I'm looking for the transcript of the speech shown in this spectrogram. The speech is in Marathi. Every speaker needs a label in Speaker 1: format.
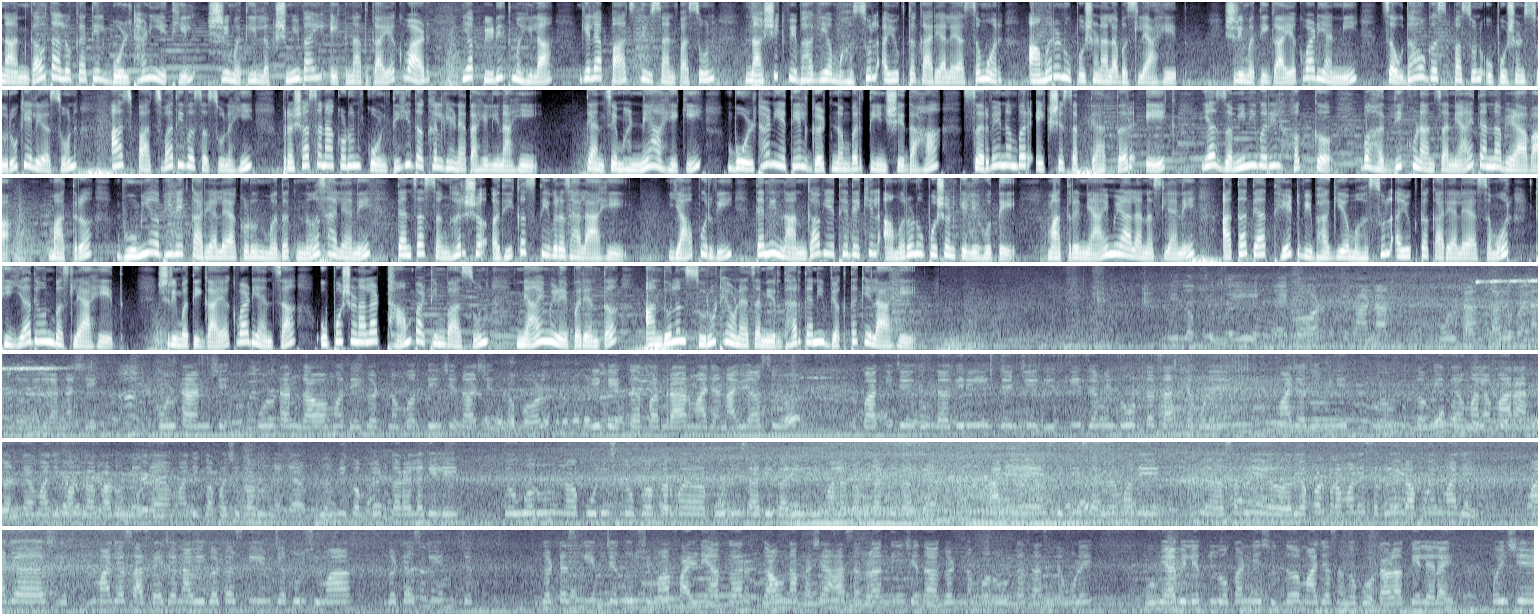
Speaker 1: नांदगाव तालुक्यातील बोलठाणी येथील श्रीमती लक्ष्मीबाई एकनाथ गायकवाड या पीडित महिला गेल्या पाच दिवसांपासून नाशिक विभागीय महसूल आयुक्त कार्यालयासमोर आमरण उपोषणाला बसल्या आहेत. श्रीमती गायकवाड यांनी चौदा ऑगस्टपासून उपोषण सुरू केले असून आज पाचवा दिवस असूनही प्रशासनाकडून कोणतीही दखल घेण्यात आलेली नाही. त्यांचे म्हणणे आहे की बोलठाण येथील गट नंबर तीनशे दहा सर्वे नंबर एकशे सत्याहत्तर एक या जमिनीवरील हक्क व हद्दी खुणांचा न्याय त्यांना मिळावा. मात्र भूमी अभिलेख कार्यालयाकडून मदत न झाल्याने त्यांचा संघर्ष अधिकच तीव्र झाला आहे. यापूर्वी त्यांनी नांदगाव येथे देखील आमरण उपोषण केले होते. मात्र न्याय मिळाला नसल्याने आता त्या थेट विभागीय महसूल आयुक्त कार्यालयासमोर ठिय्या देऊन बसल्या आहेत. श्रीमती गायकवाड यांचा उपोषणाला ठाम पाठिंबा असून न्याय मिळेपर्यंत आंदोलन सुरू ठेवण्याचा निर्धार त्यांनी व्यक्त केला आहे.
Speaker 2: मी लक्ष्मीबाई गायकवाड राहणार बोलठाण तालुका नांदगाव जिल्हा बोलठाण शे बोलठाण गावामध्ये गट नंबर तीनशे दहा क्षेत्रफळ एक हेक्टर पंधरा माझ्या नावे असून बाकीचे गुंडागिरी त्यांची ती जमीन रोडच असल्यामुळे माझ्या जमिनीत मुद्दम येत्या मला मारहाण करत्या माझी मक्का काढून नेत्या माझी कपाशी काढून नेत्या जर मी कंप्लेंट करायला गेले तर वरून पोलीस लोक कर्म पोलीस अधिकारी मला दमदाटी करत्या आणि सिटी सर्वेमध्ये सगळे रेकॉर्डप्रमाणे सगळे डॉक्युमेंट माझे. माझ्या माझ्या सासऱ्याच्या नावे गट स्कीम चतुर्सीमा गट स्कीम च गट स्कीम चतुर्सीमा फाळणी आकार गाव नकाशा हा सगळा तीनशे दहा गट नंबर रोटच असल्यामुळे भूमी अभिलेख लोकांनी सुद्धा माझ्या संघ घोटाळा केलेला आहे. पैसे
